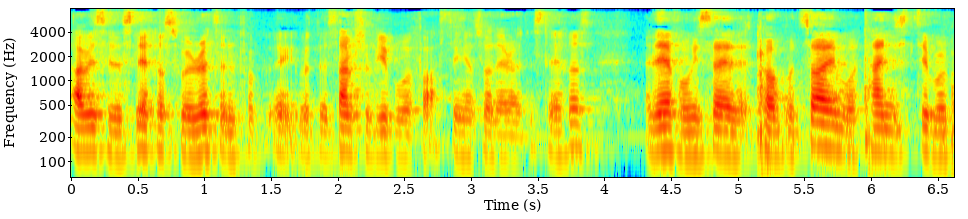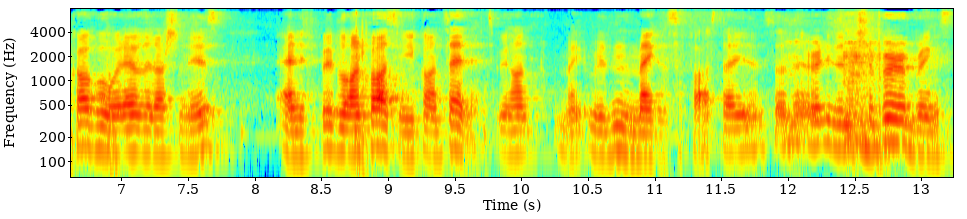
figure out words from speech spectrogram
obviously the slichas were written for, eh, with the assumption people were fasting, that's why they wrote the slichas and therefore we say that Kov Mitzayim or Tiny Tibur Kov or whatever the Russian is. And if people aren't fasting, you can't say that. We aren't. Make, we didn't make this a fast day. So really the Shabura brings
